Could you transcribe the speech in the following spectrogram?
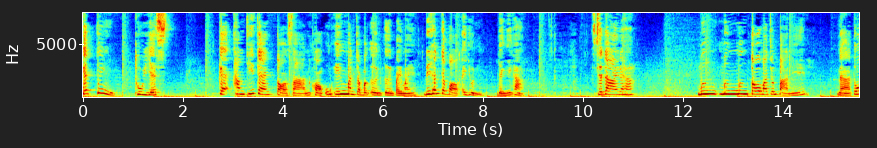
getting to yes แกะคำชี้แจงต่อสารของอุ้งอิงมันจะบังเอิญเกินไปไหม ดิฉันจะบอกไอหยุ่นอย่างนี้ค่ะ เสียดายนะคะมึงมึงมึงโตมาจนป่านนี้นะตัว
